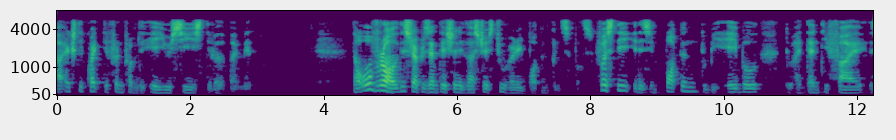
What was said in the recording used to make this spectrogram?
are actually quite different from the AUCs developed by men. Now, overall, this representation illustrates two very important principles. Firstly, it is important to be able to identify the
